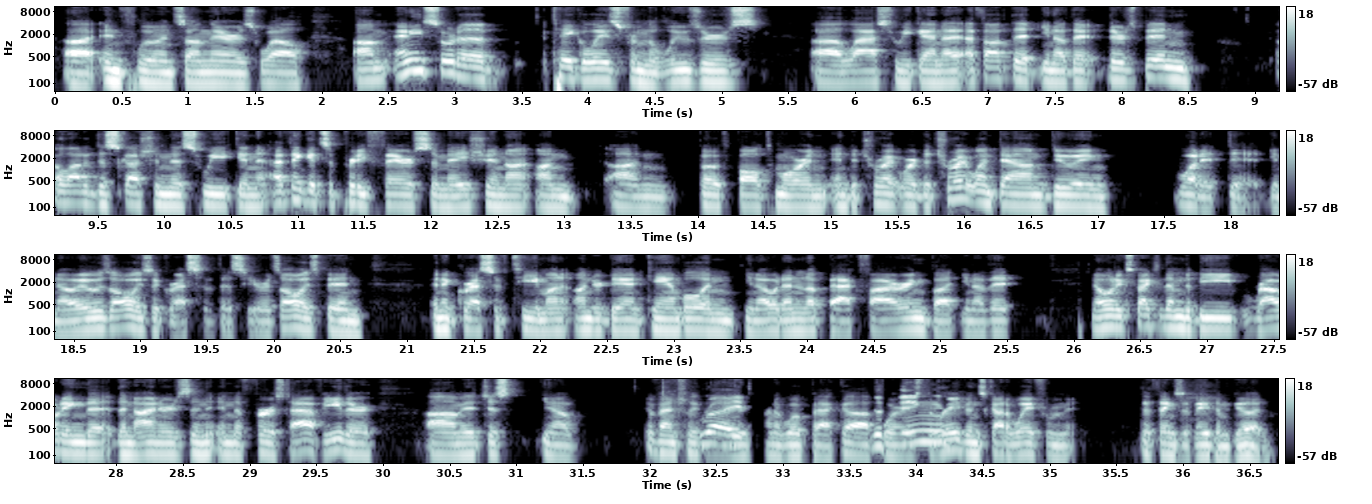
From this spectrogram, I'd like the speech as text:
uh, influence on there as well. Um, any sort of takeaways from the losers uh, last weekend? I, I, thought that you know that there's been a lot of discussion this week, and I think it's a pretty fair summation on on, on both Baltimore and, and Detroit, where Detroit went down doing what it did. You know, it was always aggressive this year. It's always been an aggressive team on, under Dan Campbell, and you know it ended up backfiring. But you know that no one expected them to be routing the the Niners in in the first half either. Um, it just you know eventually right. kind of woke back up, the whereas thing, the Ravens got away from it, the things that made them good.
